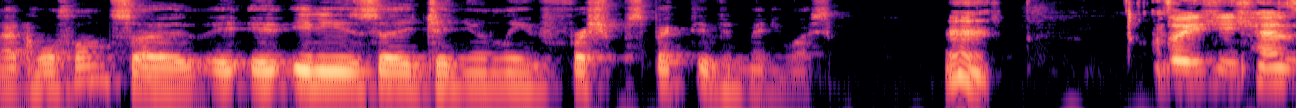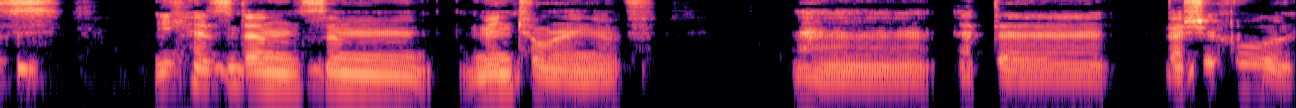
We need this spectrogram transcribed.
at Hawthorn. So it, it is a genuinely fresh perspective in many ways. Mm. Although he has he has done some mentoring of uh, at the Bachar Houli,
